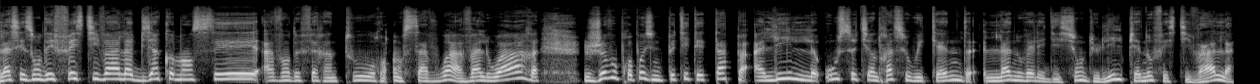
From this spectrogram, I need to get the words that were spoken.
La saison des festivals a bien commencé. Avant de faire un tour en Savoie, à Valoir, je vous propose une petite étape à Lille où se tiendra ce week-end la nouvelle édition du Lille Piano Festival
